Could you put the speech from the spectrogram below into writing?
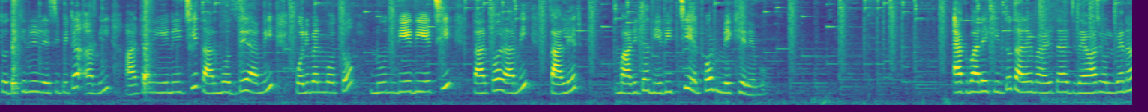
তো দেখে নিন রেসিপিটা আমি আটা নিয়ে নিয়েছি, তার মধ্যে আমি পরিমাণ মতো নুন দিয়ে দিয়েছি। তারপর আমি তালের মাড়িটা দিয়ে দিচ্ছি, এরপর মেখে নেব। একবারে কিন্তু তালের মাড়িটা দেওয়া চলবে না।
